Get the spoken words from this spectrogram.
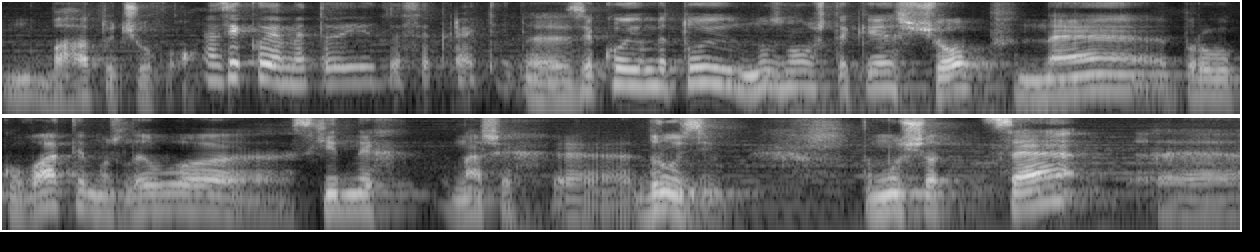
ну, багато чого. А з якою метою їх засекретять? Е, З якою метою? Ну знову ж таки, щоб не провокувати, можливо, східних наших е, друзів, тому що це е,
